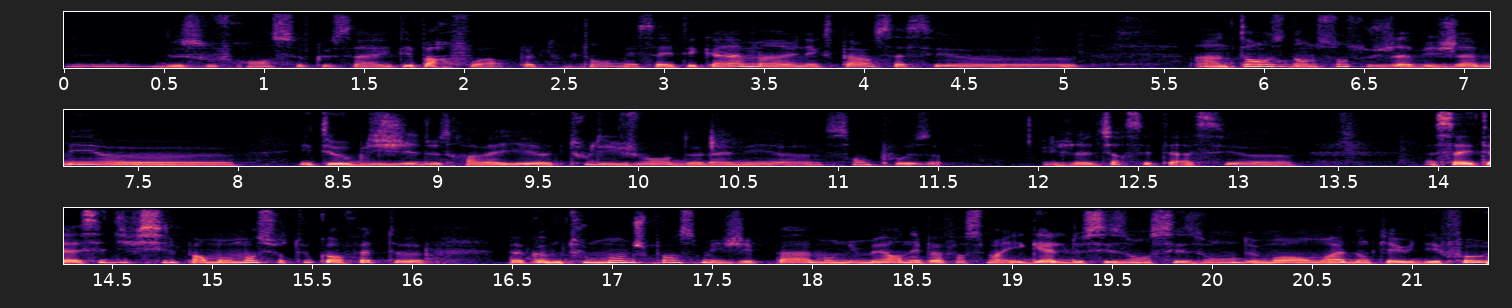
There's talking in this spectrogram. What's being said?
de, souffrance que ça a été parfois, pas tout le temps, mais ça a été quand même une expérience assez euh, intense dans le sens où j'avais jamais été obligée de travailler tous les jours de l'année sans pause. Et j'allais dire c'était assez ça a été assez difficile par moments, surtout qu'en fait, bah, comme tout le monde, je pense, mais j'ai pas, mon humeur n'est pas forcément égale de saison en saison, de mois en mois. Donc il y a eu des fois où,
